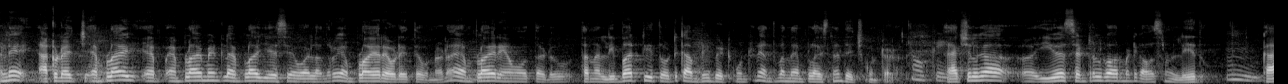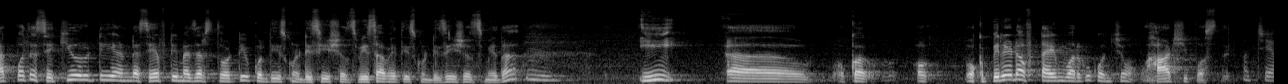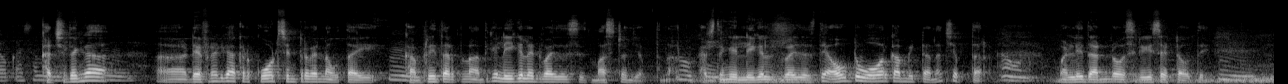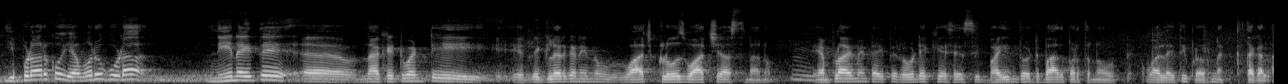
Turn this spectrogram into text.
అంటే అక్కడ ఎంప్లాయ్ ఎంప్లాయ్మెంట్లో ఎంప్లాయ్ చేసే వాళ్ళందరూ ఎంప్లాయర్ ఎవడైతే ఉన్నాడో ఆ ఎంప్లాయర్ ఏమవుతాడు? తన లిబర్టీ తోటి కంపెనీ పెట్టుకుంటాడు ఎంతమంది ఎంప్లాయీస్ని తెచ్చుకుంటాడు. యాక్చువల్గా యుఎస్ సెంట్రల్ గవర్నమెంట్కి అవసరం లేదు. కాకపోతే సెక్యూరిటీ అండ్ సేఫ్టీ మెజర్స్ తోటి కొన్ని తీసుకున్న డిసిషన్స్ వీసా మీద తీసుకున్న డిసిషన్స్ మీద ఈ ఒక ఒక- పీరియడ్ ఆఫ్ టైం వరకు కొంచెం హార్డ్షిప్ వస్తుంది. ఖచ్చితంగా డెఫినెట్గా అక్కడ కోర్ట్స్ ఇంటర్వెన్ అవుతాయి. కంపెనీ తరపున అందుకే లీగల్ అడ్వైజర్స్ ఇస్ మస్ట్ అని చెప్తున్నారు. ఖచ్చితంగా legal advisors how to overcome it అని చెప్తారు. మళ్ళీ దాంట్లో రీసెట్ అవుద్ది. ఇప్పటివరకు ఎవరు కూడా నేనైతే నాకు ఎటువంటి రెగ్యులర్గా నేను వాచ్ క్లోజ్ వాచ్ చేస్తున్నాను. ఎంప్లాయ్మెంట్ అయిపోయి రోడ్ ఎక్కేసేసి భయంతో బాధపడుతున్న వాళ్ళైతే ఇప్పటివరకు నాకు తగల.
